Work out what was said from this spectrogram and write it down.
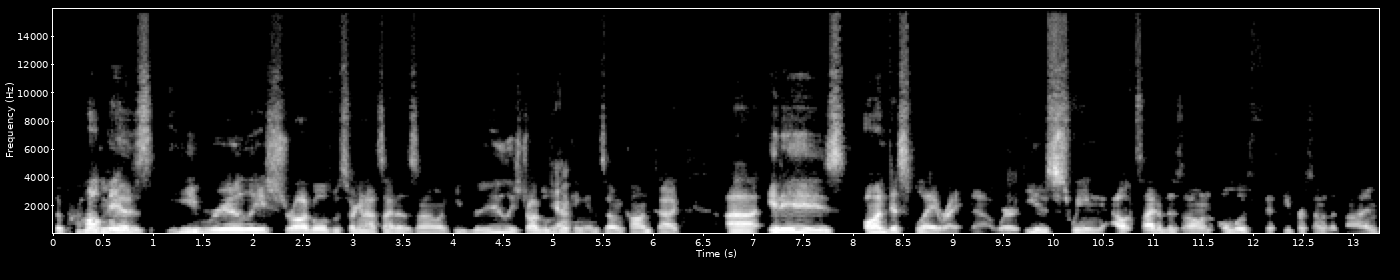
The problem is he really struggles with swinging outside of the zone. He really struggles Yeah. making in zone contact. Uh, it is on display right now where he is swinging outside of the zone almost 50% of the time,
